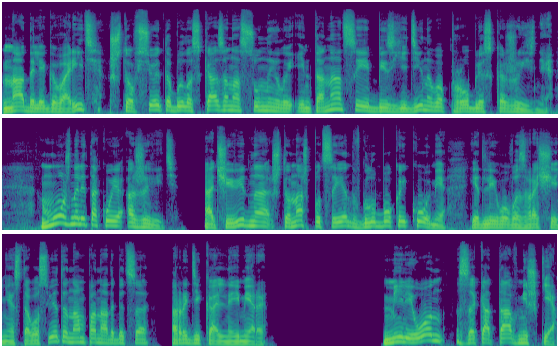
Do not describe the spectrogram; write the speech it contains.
надо ли говорить, что все это было сказано с унылой интонацией без единого проблеска жизни — можно ли такое оживить? Очевидно, что наш пациент в глубокой коме, и для его возвращения с того света нам понадобятся радикальные меры. Миллион за кота в мешке.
